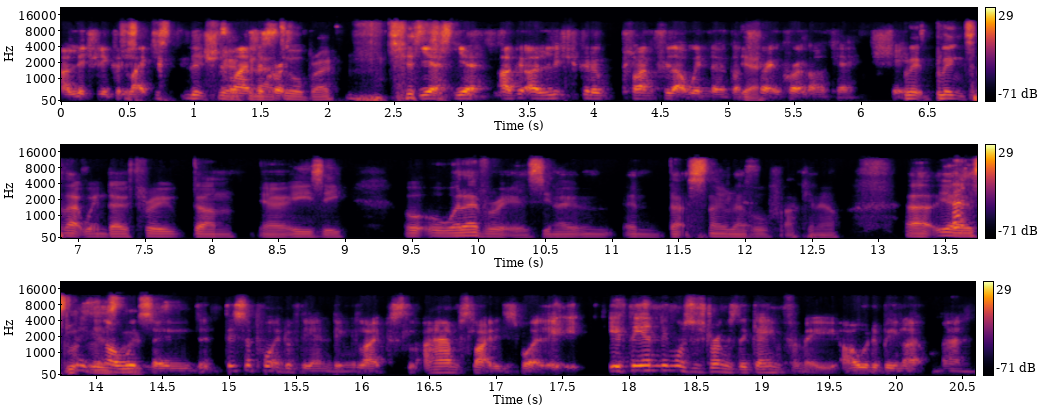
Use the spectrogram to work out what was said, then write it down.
I, I literally could Just, like just literally climb open that across- door, bro. just, yeah, just yeah. I, I literally could have climbed through that window and gone Yeah. straight across. Okay, shit. blink, blink to that window, through, done. You know, easy. Or, or whatever it is, you know, and, and that snow level, fucking hell. Uh, yeah, That's the thing I would say. Disappointed with the ending. Like I am slightly disappointed. If the ending was as strong as the game for me, I would have been like, man,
